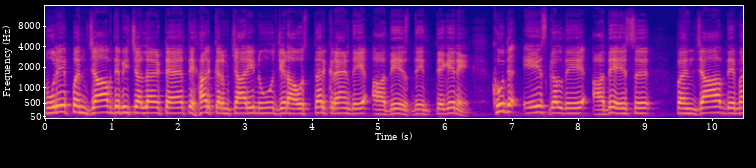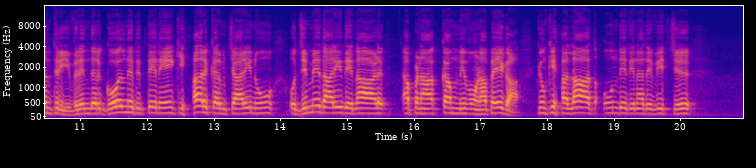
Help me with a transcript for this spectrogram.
ਪੂਰੇ ਪੰਜਾਬ ਦੇ ਵਿੱਚ ਅਲਰਟ ਹੈ ਤੇ ਹਰ ਕਰਮਚਾਰੀ ਨੂੰ ਜਿਹੜਾ ਉਸ ਤਰਕ ਰਹਿਣ ਦੇ ਆਦੇਸ਼ ਦੇ ਦਿੱਤੇ ਗਏ ਨੇ। ਖੁਦ ਇਸ ਗੱਲ ਦੇ ਆਦੇਸ਼ ਪੰਜਾਬ ਦੇ ਮੰਤਰੀ ਵਰਿੰਦਰ ਗੋਇਲ ਨੇ ਦਿੱਤੇ ਨੇ ਕਿ ਹਰ ਕਰਮਚਾਰੀ ਨੂੰ ਉਹ ਜ਼ਿੰਮੇਵਾਰੀ ਦੇ ਨਾਲ ਆਪਣਾ ਕੰਮ ਨਿਭਾਉਣਾ ਪਏਗਾ, ਕਿਉਂਕਿ ਹਾਲਾਤ ਆਉਂਦੇ ਦਿਨਾਂ ਦੇ ਵਿੱਚ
